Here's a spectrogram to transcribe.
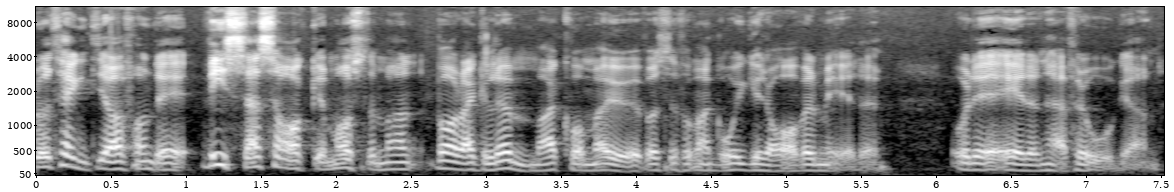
då tänkte jag från det, vissa saker måste man bara glömma, komma över, så får man gå i graven med det. Och det är den här frågan.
